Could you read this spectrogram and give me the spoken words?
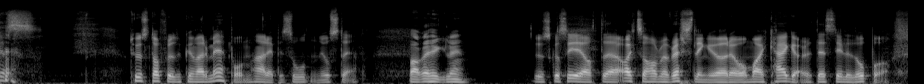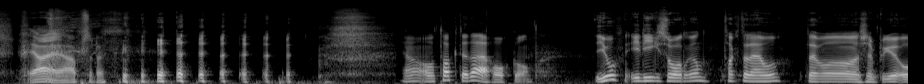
Yes. Tusen takk for at du kunne være med på denne episoden, Jostein. Bare hyggelig. Du skal si at uh, alt som har med wrestling å gjøre, og Mike Haggar, det stiller du opp på. Ja, ja, absolutt. Ja, og takk til deg, Håkon. Jo, i likeså, Adrian. Takk til deg òg. Det var kjempegøy å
